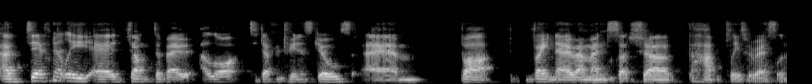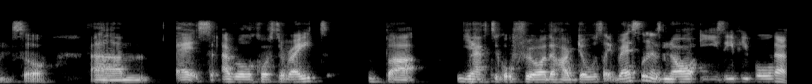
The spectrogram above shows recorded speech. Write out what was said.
I've definitely uh, jumped about a lot to different training skills. Um, but right now I'm in such a happy place with wrestling. So um, it's a roller coaster ride, but you have to go through all the hurdles. Like wrestling is not easy, people. No.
